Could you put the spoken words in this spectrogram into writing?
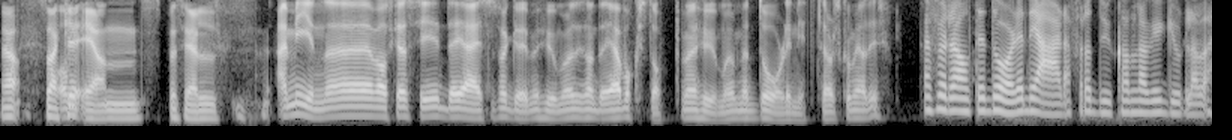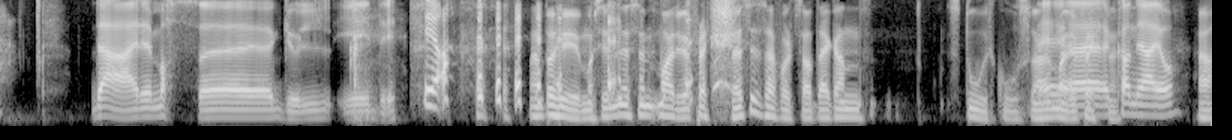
Ja, så det er ikke én spesiell Nei, mine, hva skal jeg si, Det jeg syns var gøy med humor liksom, det Jeg vokste opp med humor med dårlige 90-tallskomedier. Jeg føler alltid dårlig. De er der for at du kan lage gull av det. Det er masse gull i dritt. Ja. Men på humorsiden, liksom, Marve Fleksnes syns jeg fortsatt jeg kan storkose meg med Marve Eh, Fleksnes. kan jeg òg. Ja.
